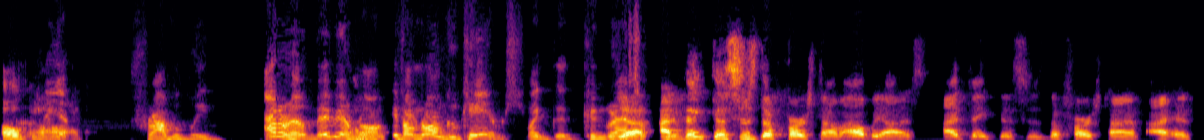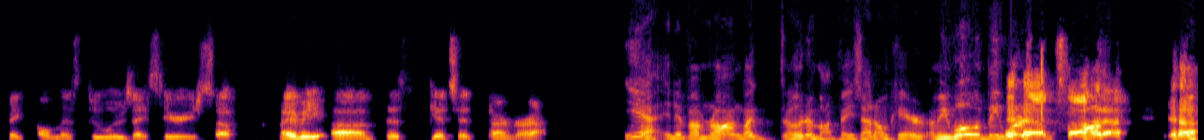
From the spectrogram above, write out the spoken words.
Oh Uh, yeah. God! probably. I don't know. Maybe I'm wrong. If I'm wrong, who cares? Like, uh, congrats. Yeah, I think this is the first time. I'll be honest. I think this is the first time I have picked Ole Miss to lose a series. So maybe uh, this gets it turned around. Yeah, and if I'm wrong, like throw it in my face. I don't care. I mean, what would be worse? That's fine. Yeah,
